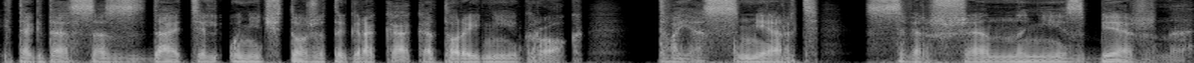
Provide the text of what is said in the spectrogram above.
и тогда Создатель уничтожит игрока, который не игрок. Твоя смерть совершенно неизбежна».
